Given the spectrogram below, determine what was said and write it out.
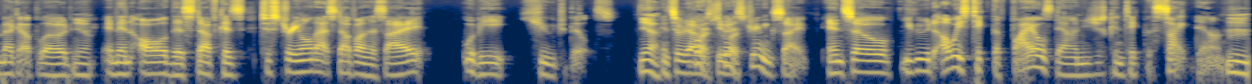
mega upload, Yeah. and then all of this stuff because to stream all that stuff on the site would be huge bills. Yeah. And so that Of was course, do a streaming site. And so you could always take the files down. You just can take the site down. Hmm.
